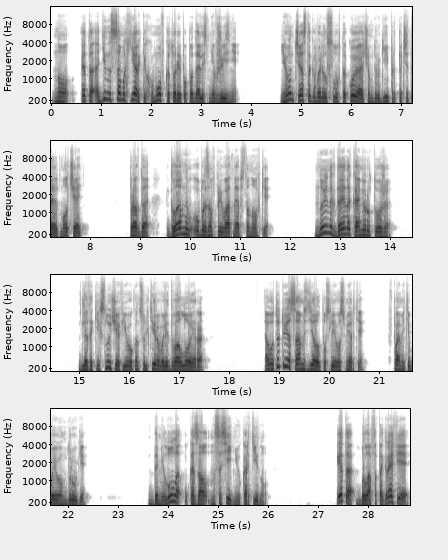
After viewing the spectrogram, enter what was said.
но это один из самых ярких умов, которые попадались мне в жизни. И он часто говорил вслух такое, о чем другие предпочитают молчать. Правда, главным образом в приватной обстановке. Но иногда и на камеру тоже. Для таких случаев его консультировали два лоера. А вот эту я сам сделал после его смерти. В память о боевом друге. Дамилола указал на соседнюю картину. Это была фотография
